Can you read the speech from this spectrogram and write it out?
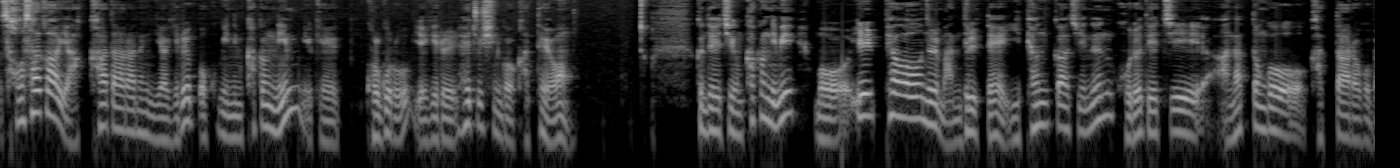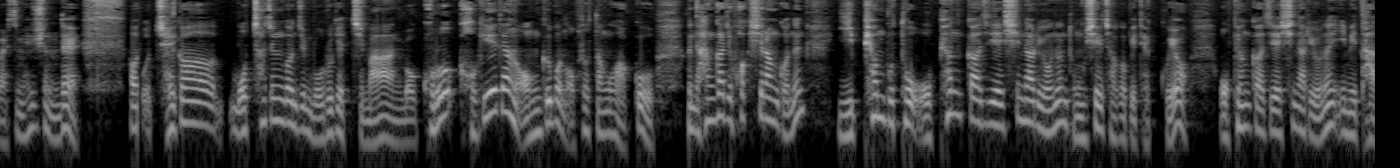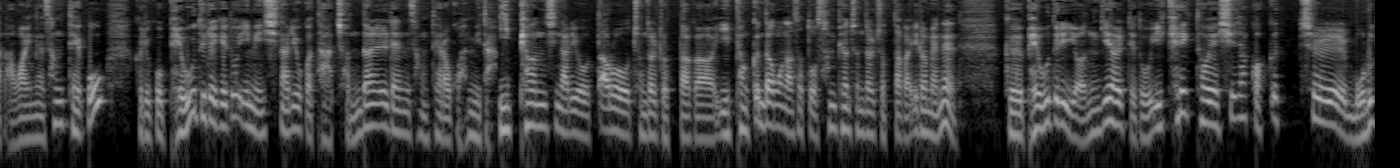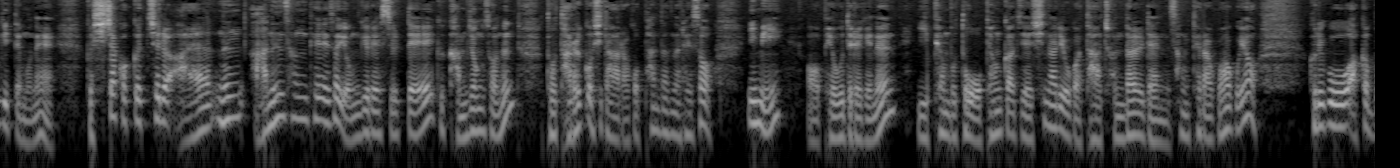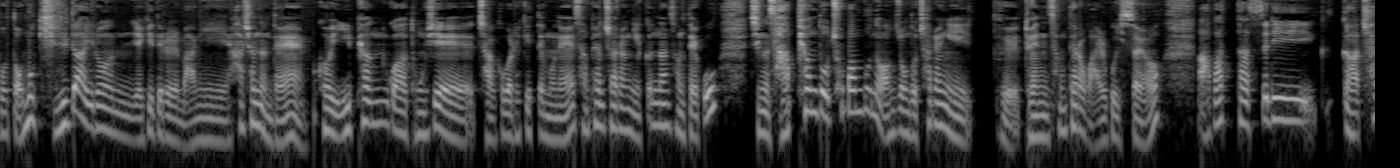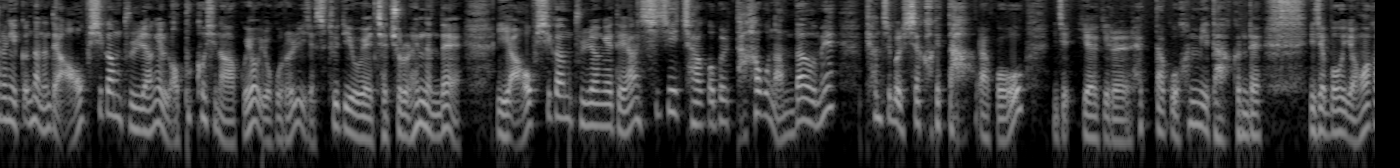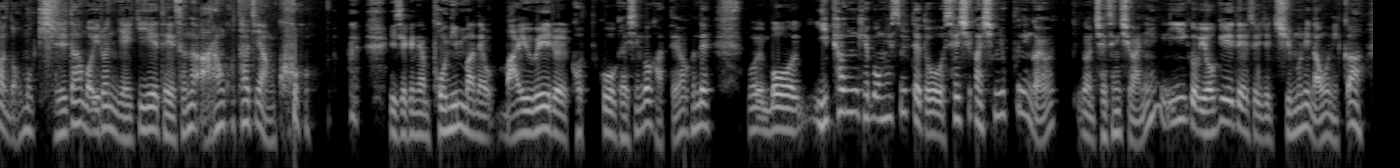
서사가 약하다라는 이야기를 뻐꾸기님, 카강님 이렇게 골고루 얘기를 해주신 것 같아요. 근데 지금 카카님이 뭐 1편을 만들 때 2편까지는 고려되지 않았던 것 같다라고 말씀해 주셨는데 어, 뭐 제가 못 찾은 건지 모르겠지만 뭐 고로, 거기에 대한 언급은 없었던 것 같고 근데 한 가지 확실한 거는 2편부터 5편까지의 시나리오는 동시에 작업이 됐고요. 5편까지의 시나리오는 이미 다 나와 있는 상태고 그리고 배우들에게도 이미 시나리오가 다 전달된 상태라고 합니다. 2편 시나리오 따로 전달 줬다가 2편 끝나고 나서 또 3편 전달 줬다가 이 러면은 그 배우들이 연기할 때도 이 캐릭터의 시작과 끝을 모르기 때문에 그 시작과 끝을 아는 아는 상태에서 연기를 했을 때의 그 감정선은 더 다를 것이다라고 판단을 해서 이미 어, 배우들에게는 2편부터 5편까지의 시나리오가 다 전달된 상태라고 하고요. 그리고 아까 뭐 너무 길다 이런 얘기들을 많이 하셨는데 거의 2편과 동시에 작업을 했기 때문에 3편 촬영이 끝난 상태고 지금 4편도 초반부는 어느 정도 촬영이 그 된 상태라고 알고 있어요. 아바타 3가 촬영이 끝났는데 9시간 분량의 러프컷이 나왔고요. 요거를 이제 스튜디오에 제출을 했는데 이 9시간 분량에 대한 CG 작업을 다 하고 난 다음에 편집을 시작하겠다라고 이제 이야기를 했다고 합니다. 근데 이제 뭐 영화가 너무 길다 뭐 이런 얘기에 대해서는 아랑곳하지 않고 이제 그냥 본인만의 마이웨이를 걷고 계신 것 같아요. 근데 뭐, 뭐 2편 개봉했을 때도 3시간 16분인가요? 이건 재생 시간이? 이거 여기에 대해서 이제 질문이 나오니까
